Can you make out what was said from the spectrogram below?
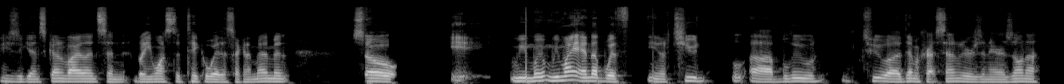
he's against gun violence, and but he wants to take away the Second Amendment. So it, we we might end up with you know two uh, blue, two uh, Democrat senators in Arizona.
